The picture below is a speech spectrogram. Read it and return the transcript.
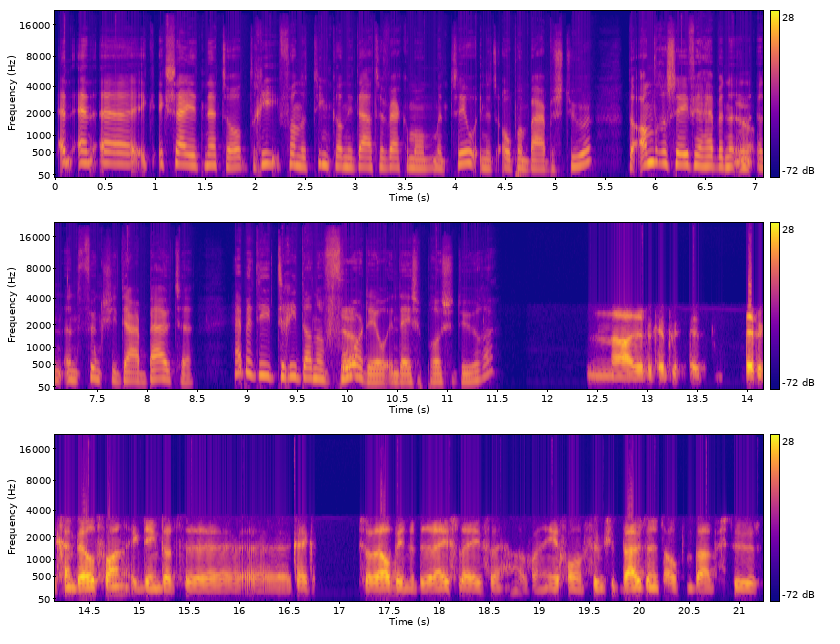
En, en ik, ik zei het net al, drie van de tien kandidaten werken momenteel in het openbaar bestuur. De andere zeven hebben een, ja. een, een functie daarbuiten. Hebben die drie dan een voordeel ja. in deze procedure? Nou, daar heb, ik, heb, heb ik geen beeld van. Ik denk dat, uh, kijk, zowel binnen het bedrijfsleven, of in ieder geval een functie buiten het openbaar bestuur,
